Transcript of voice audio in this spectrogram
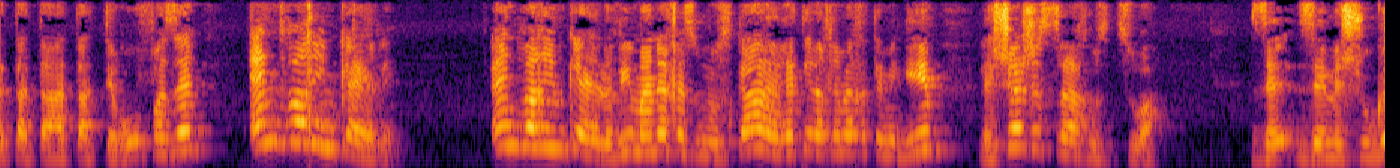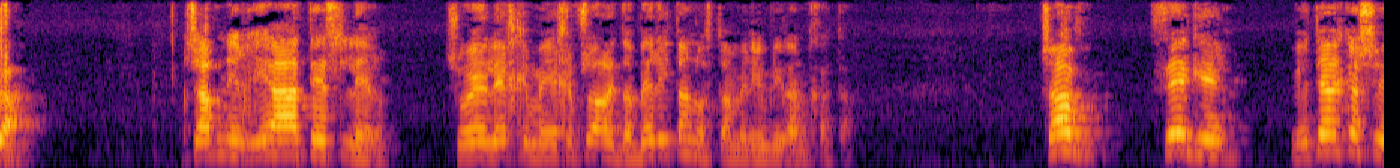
את הטירוף הזה, אין דברים כאלה. אין דברים כאלה, ואם הנכס מושכר, הראיתי לכם איך אתם מגיעים ל-16% תשואה. זה, זה משוגע. עכשיו נריה טסלר שואל איך, איך אפשר לדבר איתנו, סתם מרים לי להנחתה. עכשיו, סגר, ויותר קשה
